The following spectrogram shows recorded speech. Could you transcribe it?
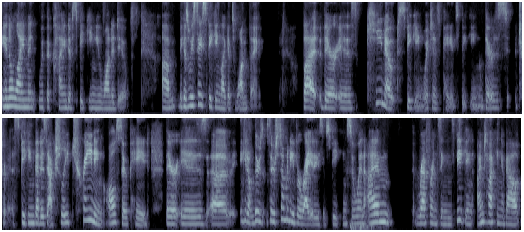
in alignment with the kind of speaking you want to do. Um, because we say speaking like it's one thing but there is keynote speaking which is paid speaking. There's tr- speaking that is actually training also paid. There is uh, you know there's there's so many varieties of speaking. So when i'm referencing speaking i'm talking about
